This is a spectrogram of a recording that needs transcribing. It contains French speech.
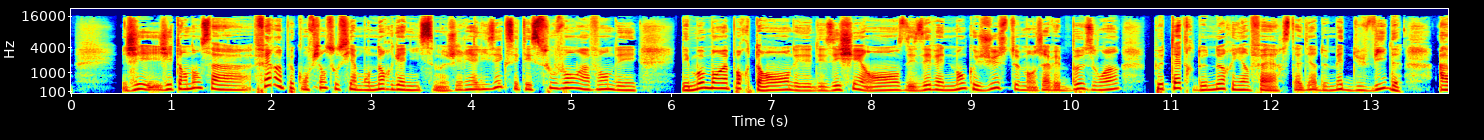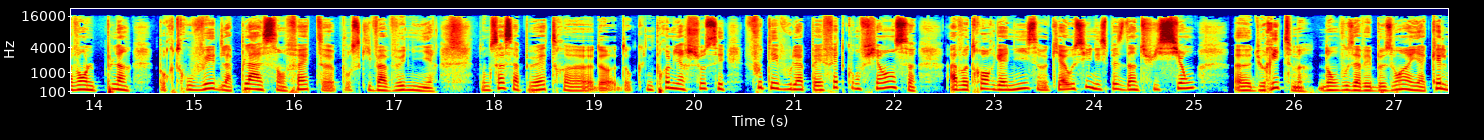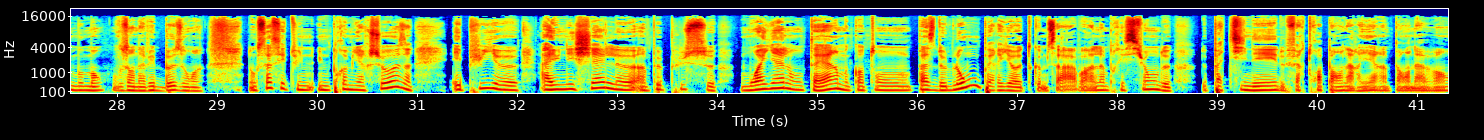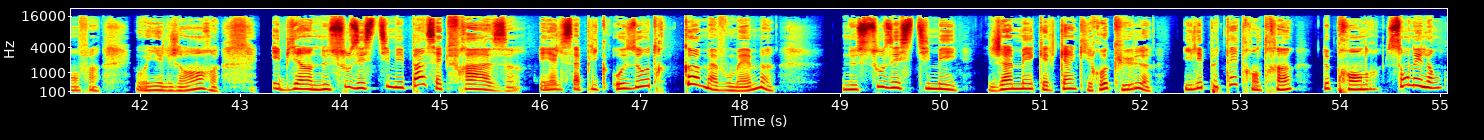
j'ai tendance à faire un peu confiance aussi à mon organisme. J'ai réalisé que c'était souvent avant des, moments importants, des, échéances, des événements que justement j'avais besoin peut-être de ne rien faire, c'est-à-dire de mettre du vide avant le plein pour trouver de la place en fait pour ce qui va venir. Donc ça, ça peut être euh, donc une première chose, c'est foutez-vous la paix, faites confiance à votre organisme qui a aussi une espèce d'intuition euh, du rythme dont vous avez besoin et à quel moment vous en avez besoin. Donc ça, c'est une, première chose. Et puis euh, à une échelle un peu plus moyen long terme, quand on passe de longues périodes comme ça, avoir l'impression de, patiner, de faire trois pas en arrière, un pas en avant, enfin, vous voyez le genre, eh bien, ne sous-estimez pas cette phrase, et elle s'applique aux autres comme à vous-même. Ne sous-estimez jamais quelqu'un qui recule, il est peut-être en train de prendre son élan.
